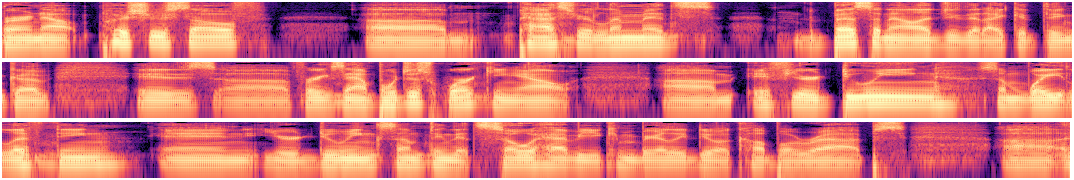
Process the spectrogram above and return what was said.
burnout. Push yourself um, past your limits. The best analogy that I could think of is, uh, for example, just working out. Um, if you're doing some weightlifting and you're doing something that's so heavy you can barely do a couple reps, uh,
